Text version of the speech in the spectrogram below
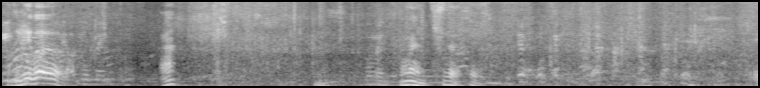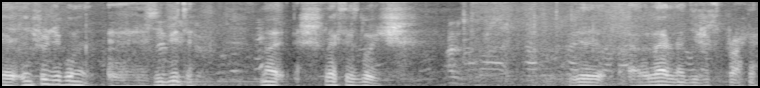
Живо. А? Moment, сюда, сюда. Äh, Entschuldigung, äh, Sie bitte. Na, schlechtes Deutsch. Wir äh, lernen diese Sprache.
